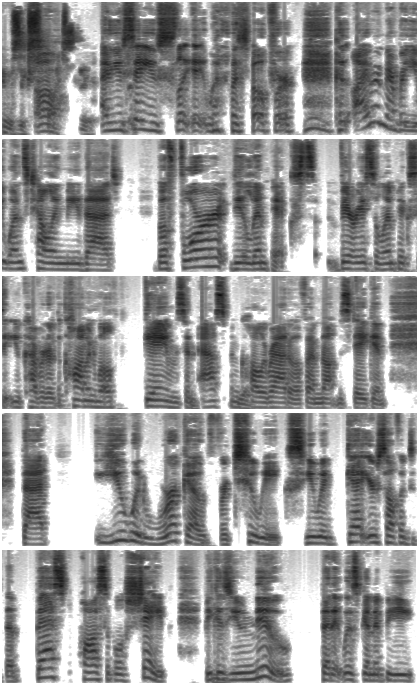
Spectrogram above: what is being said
It was oh, exhausting. Oh, and you say you sleep when it was over because I remember you once telling me that before the Olympics, various Olympics that you covered, or the Commonwealth Games in Aspen, Colorado, if I'm not mistaken, that you would work out for two weeks. You would get yourself into the best possible shape because mm. you knew that it was going to be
